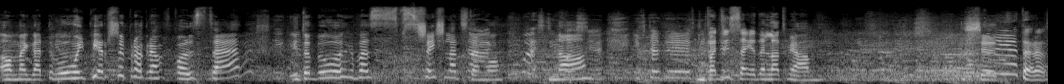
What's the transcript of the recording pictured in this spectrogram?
Oh my god, to był mój pierwszy program w Polsce i to było chyba z, z 6 lat temu. no właśnie, No. właśnie. I wtedy, wtedy 21 lat miałam. Shit. ja teraz.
